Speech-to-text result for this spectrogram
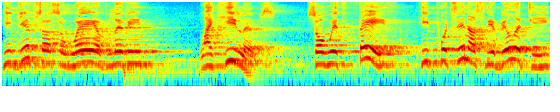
He gives us a way of living like He lives. So with faith, He puts in us the ability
